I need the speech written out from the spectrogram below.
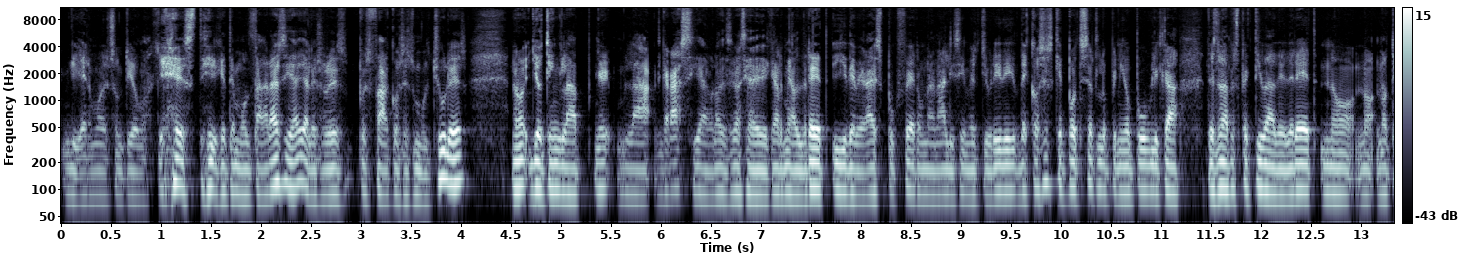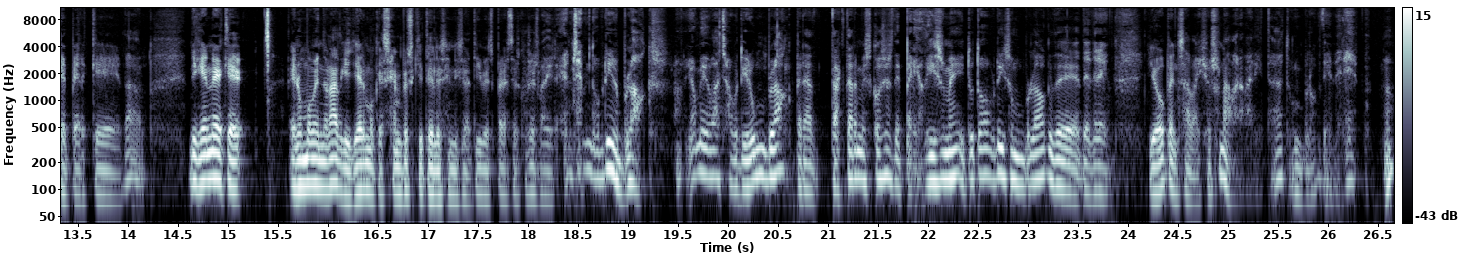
Guillermo és un tio molt llest i que té molta gràcia i aleshores pues, fa coses molt xules. No? Jo tinc la, la gràcia o la desgràcia de dedicar-me al dret i de vegades puc fer un anàlisi més jurídic de coses que pot ser l'opinió pública des d'una perspectiva de dret no, no, no té per què. Diguem-ne que en un moment donat, Guillermo, que sempre és qui té les iniciatives per a aquestes coses, va dir ens hem d'obrir blogs. No? Jo me vaig obrir un blog per a tractar més coses de periodisme i tu t'obris un blog de, de dret. Jo pensava, això és una barbaritat, un blog de dret. No?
